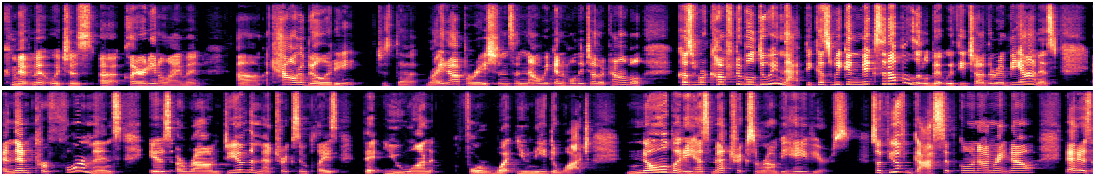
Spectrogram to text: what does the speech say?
commitment, which is uh, clarity and alignment, um, accountability, just the right operations and now we can hold each other accountable because we're comfortable doing that because we can mix it up a little bit with each other and be honest and then performance is around do you have the metrics in place that you want for what you need to watch. Nobody has metrics around behaviors. So if you have gossip going on right now that is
